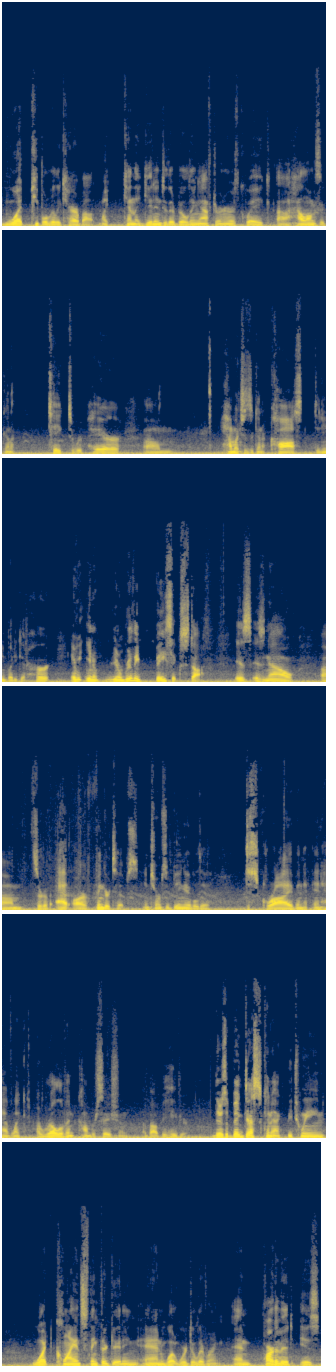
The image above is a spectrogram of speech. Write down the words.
what people really care about. Like, can they get into their building after an earthquake? Uh, how long is it going to take to repair? Um, how much is it going to cost? Did anybody get hurt? Every, you know, you know, really basic stuff is is now um, sort of at our fingertips in terms of being able to describe and, and have like a relevant conversation about behavior. There's a big disconnect between what clients think they're getting and what we're delivering. And part of it is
